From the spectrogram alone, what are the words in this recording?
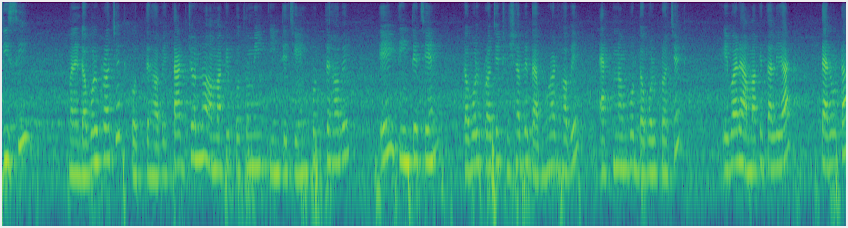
ডিসি মানে ডবল ক্রচেট করতে হবে। তার জন্য আমাকে প্রথমেই তিনটে চেন করতে হবে। এই তিনটে চেন ডবল ক্রচেট হিসাবে ব্যবহার হবে। এক নম্বর ডবল ক্রচেট এবারে আমাকে তাহলে আর তেরোটা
